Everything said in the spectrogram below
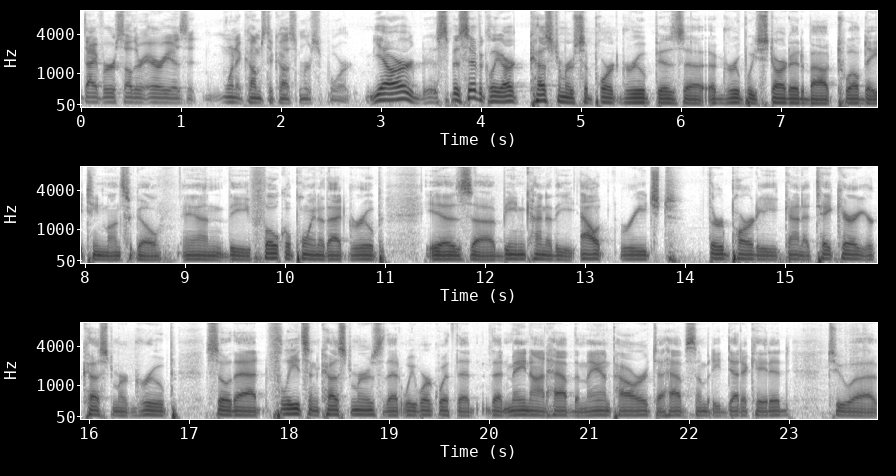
diverse other areas when it comes to customer support? Yeah, our specifically our customer support group is a, a, group we started about 12 to 18 months ago, and the focal point of that group is uh, being kind of the outreached third party kind of take care of your customer group so that fleets and customers that we work with that, that may not have the manpower to have somebody dedicated to uh,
